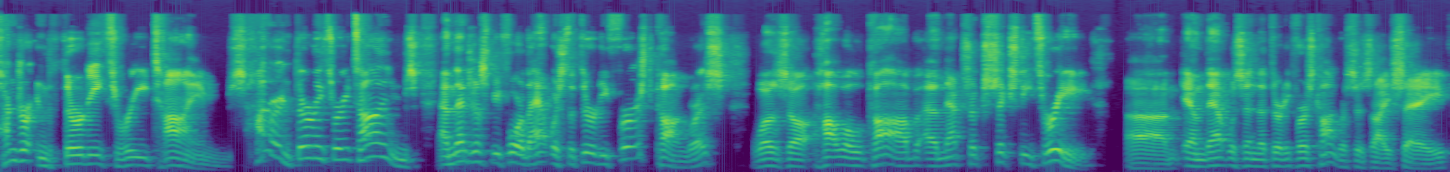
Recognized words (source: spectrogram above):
133 times 133 times. And then just before that was the 31st congress was uh, howell cobb and that took 63 um, and that was in the 31st Congress, as I say.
